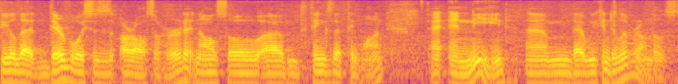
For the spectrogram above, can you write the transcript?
feel that their voices are also heard and also um, things that they want and need um, that we can deliver on those.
